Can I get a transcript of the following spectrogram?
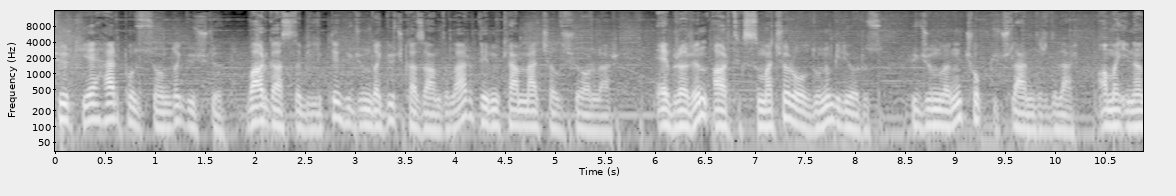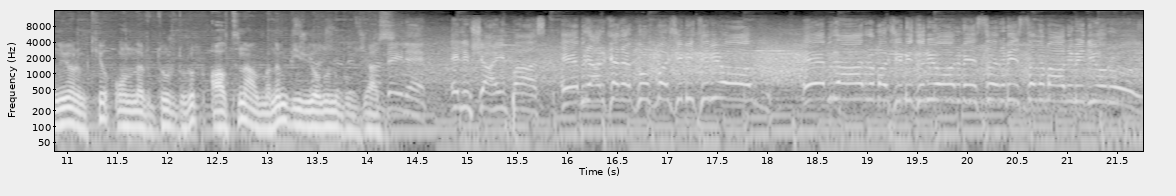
Türkiye her pozisyonda güçlü. Vargas'la birlikte hücumda güç kazandılar ve mükemmel çalışıyorlar. Ebrar'ın artık smaçör olduğunu biliyoruz. Hücumlarını çok güçlendirdiler. Ama inanıyorum ki onları durdurup altın almanın bir yolunu bulacağız. Elif Şahin pas. Ebrar Karakurt maçı bitiriyor. Ebrar maçı bitiriyor ve Sırbistan'ı mağlup ediyoruz.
